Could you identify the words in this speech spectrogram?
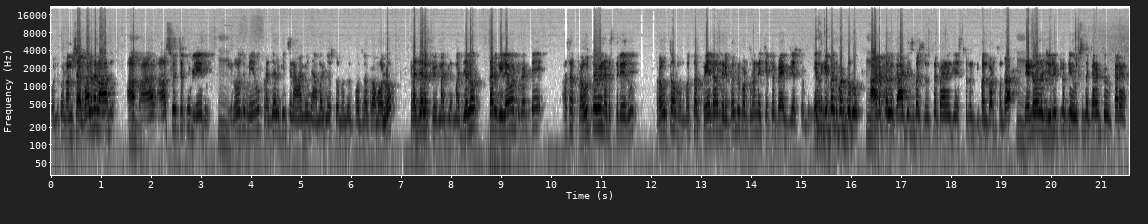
కొన్ని కొన్ని అంశాలు వాళ్ళ దగ్గర ఆ- ఆ- ఆ- ఆ స్వేచ్ఛ కూడా లేదు. ఈ రోజు మేము ప్రజలకు ఇచ్చిన హామీని అమలు చేస్తూ ముందుకు పోతున్న క్రమంలో ప్రజల మధ్యలో సరే వీళ్ళు ఏమంటారంటే అసలు ప్రభుత్వమే నడుస్తలేదు. ప్రభుత్వం మొత్తం పేదలందరూ ఇబ్బందులు పడుతున్నారని చెప్పే ప్రయత్నం చేస్తుంది. ఎందుకు ఇబ్బంది పడుతున్నారు? ఆడపిల్లలకు ఆర్టీసీ బస్సులు ఉచిత ప్రయాణం చేస్తున్నందుకు ఇబ్బంది పడుతుండ్రా రెండు వందల యూనిట్లకి ఉచిత కరెంటు కరెంట్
